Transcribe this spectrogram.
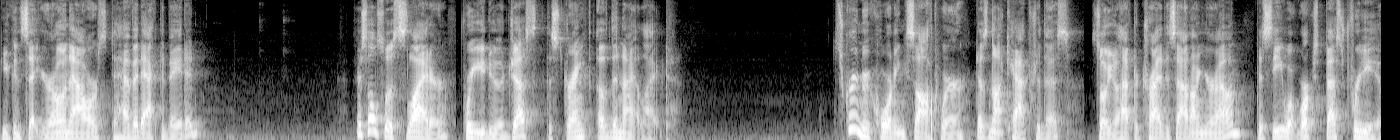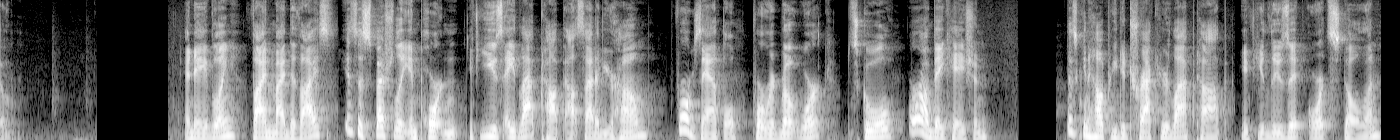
you can set your own hours to have it activated. There's also a slider for you to adjust the strength of the nightlight. Screen recording software does not capture this, so you'll have to try this out on your own to see what works best for you. Enabling Find My Device is especially important if you use a laptop outside of your home, for example, for remote work, school, or on vacation. This can help you to track your laptop if you lose it or it's stolen.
